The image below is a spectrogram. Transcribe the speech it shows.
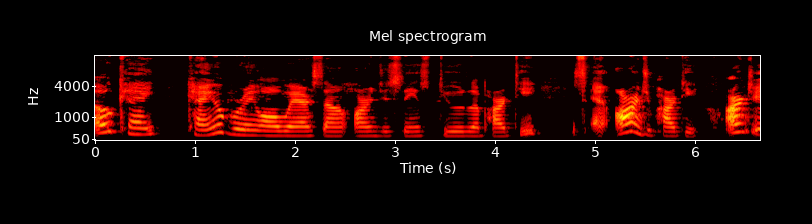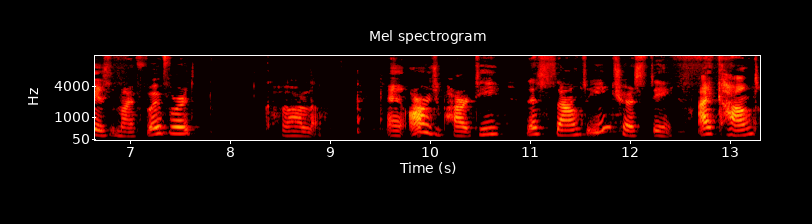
Okay. Can you bring or wear some orange things to the party? It's an orange party. Orange is my favorite color. An orange party? That sounds interesting. I can't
